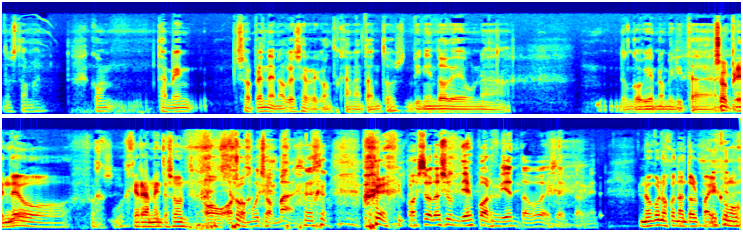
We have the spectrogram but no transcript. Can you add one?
No está mal. Con- también sorprende, ¿no? Que se reconozcan a tantos viniendo de una de un gobierno militar. ¿Sorprende o o que realmente son... O, o son muchos más. o solo es un 10%, puede ser también. no conozco tanto el país como,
